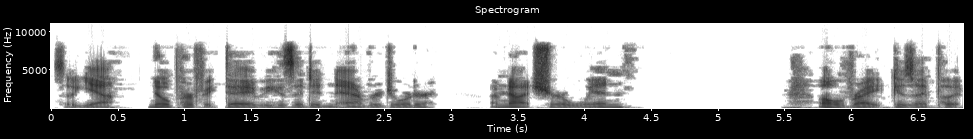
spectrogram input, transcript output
So yeah, no perfect day because I did an average order. I'm not sure when. Oh, right, because I put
